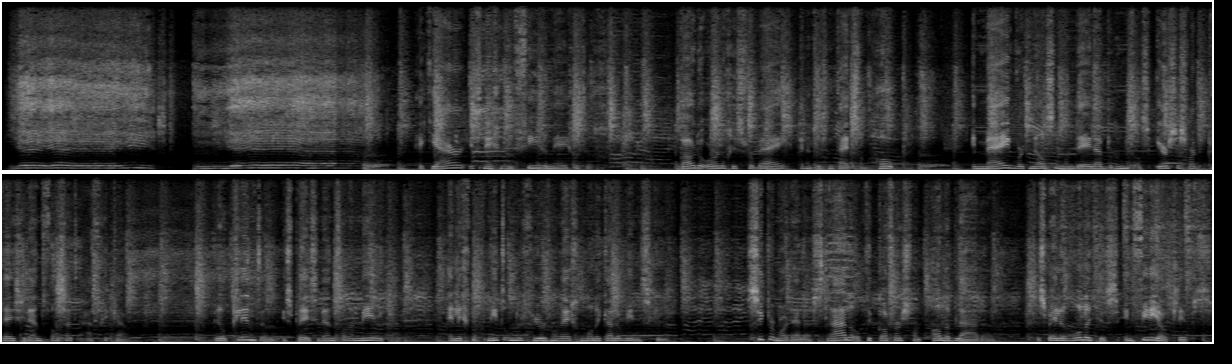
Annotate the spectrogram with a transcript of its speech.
Yeah, yeah, yeah. Het jaar is 1994. De Koude Oorlog is voorbij en het is een tijd van hoop. In mei wordt Nelson Mandela benoemd als eerste zwarte president van Zuid-Afrika. Bill Clinton is president van Amerika en ligt nog niet onder vuur vanwege Monica Lewinsky. Supermodellen stralen op de covers van alle bladen. Ze spelen rolletjes in videoclips.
